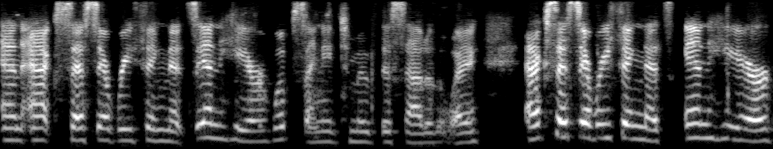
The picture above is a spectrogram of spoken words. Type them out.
and access everything that's in here. Whoops, I need to move this out of the way. Access everything that's in here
